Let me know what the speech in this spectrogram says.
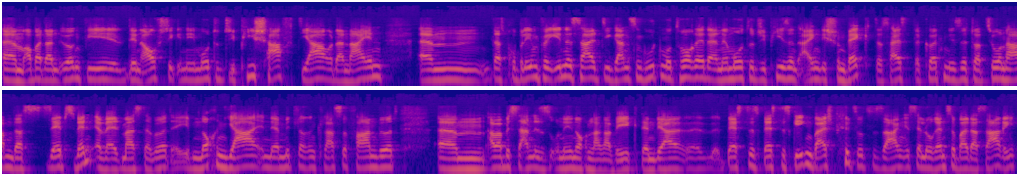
ähm, ob er dann irgendwie den Aufstieg in die MotoGP schafft, ja oder nein. Ähm, das Problem für ihn ist halt, die ganzen guten Motorräder in der MotoGP sind eigentlich schon weg. Das heißt, wir könnten die Situation haben, dass selbst wenn er Weltmeister wird, er eben noch ein Jahr in der mittleren Klasse fahren wird. Ähm, aber bis dahin ist es ohnehin noch ein langer Weg. Denn wer äh, bestes, bestes Gegenbeispiel sozusagen ist der Lorenzo Baldassari,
